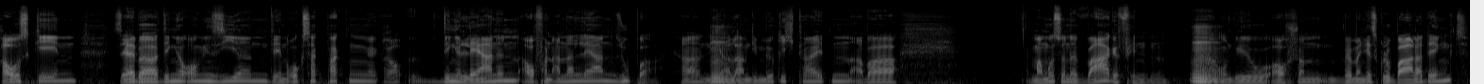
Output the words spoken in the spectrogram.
rausgehen, selber Dinge organisieren, den Rucksack packen, Dinge lernen, auch von anderen lernen, super. Ja, nicht mhm. alle haben die Möglichkeiten, aber man muss so eine Waage finden. Mhm. Ja, und wie du auch schon, wenn man jetzt globaler denkt,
